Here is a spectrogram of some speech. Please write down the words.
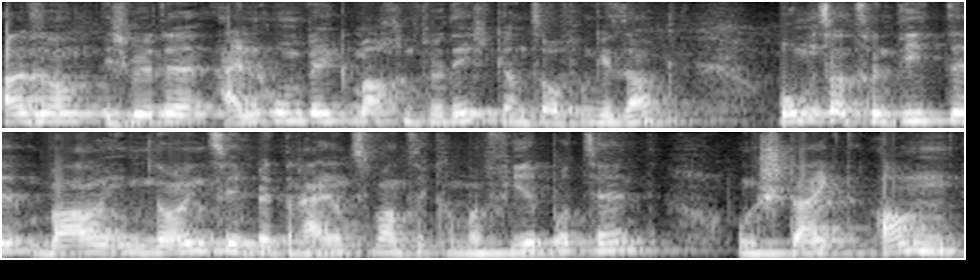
Also ich würde einen Umweg machen für dich, ganz offen gesagt. Umsatzrendite war im 19 bei 23,4 Prozent und steigt an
